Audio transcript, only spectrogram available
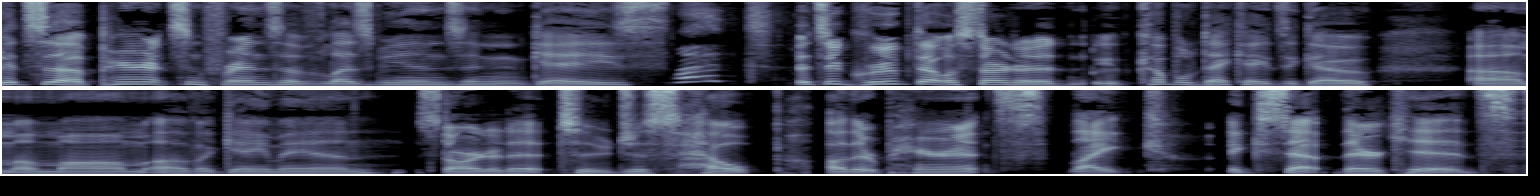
It's uh, parents and friends of lesbians and gays. What? It's a group that was started a couple decades ago. Um, a mom of a gay man started it to just help other parents like accept their kids.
